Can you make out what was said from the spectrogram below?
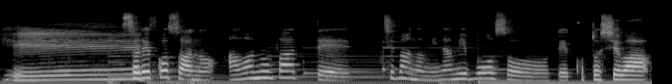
へえそれこそあの泡の場って千葉の南房総で今年は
